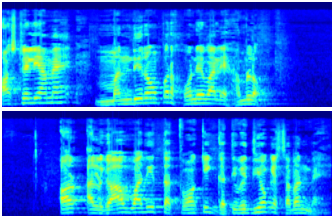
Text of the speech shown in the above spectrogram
ऑस्ट्रेलिया में मंदिरों पर होने वाले हमलों और अलगाववादी तत्वों की गतिविधियों के संबंध में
